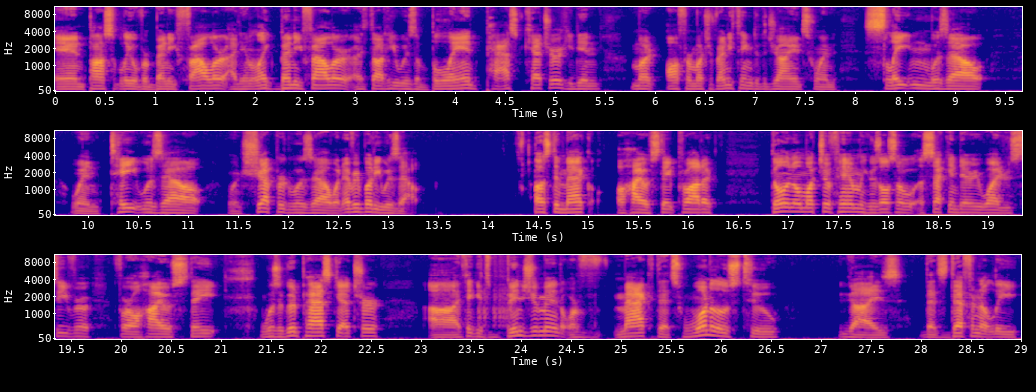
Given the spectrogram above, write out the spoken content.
and possibly over Bennie Fowler. I didn't like Bennie Fowler. I thought he was a bland pass catcher. He didn't much, offer much of anything to the Giants when Slayton was out, when Tate was out, when Shepard was out, when everybody was out. Austin Mack, Ohio State product. Don't know much of him. He was also a secondary wide receiver for Ohio State. Was a good pass catcher. Uh, I think it's Benjamin or Mack that's one of those two guys that's definitely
